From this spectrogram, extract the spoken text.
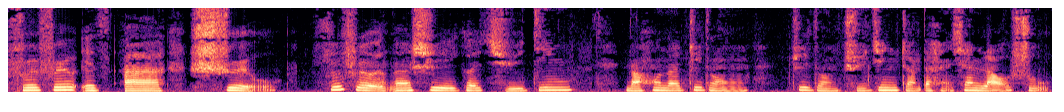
Frou Frou is a shrew. Frou Frou 呢是一个橘精，然后呢这种这种橘精长得很像老鼠。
